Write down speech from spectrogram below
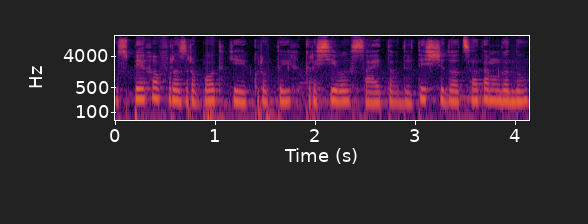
успехов в разработке крутых, красивых сайтов в 2020 году.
